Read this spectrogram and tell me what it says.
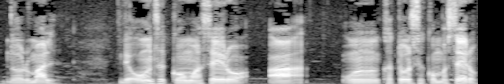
Normal. De 11,0 a 14,0.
